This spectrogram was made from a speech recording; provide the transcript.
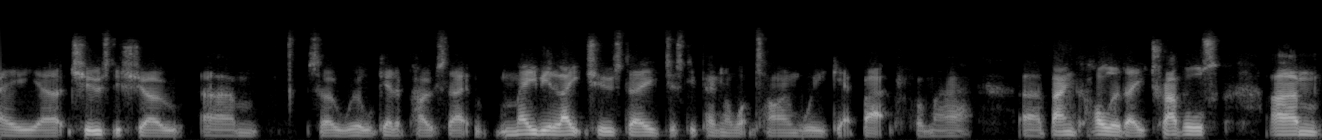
a uh, Tuesday show. Um, so we'll get a post out maybe late Tuesday, just depending on what time we get back from our uh, bank holiday travels. Um,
